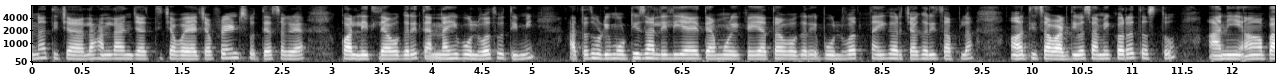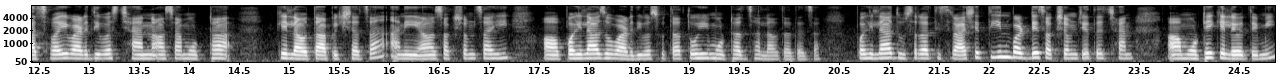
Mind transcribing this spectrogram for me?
ना तिच्या लहान लहान ज्या तिच्या वयाच्या फ्रेंड्स होत्या सगळ्या कॉलनीतल्या वगैरे त्यांनाही बोलवत होती मी. आता थोडी मोठी झालेली आहे त्यामुळे काही आता वगैरे बोलवत नाही. घरच्या घरीच आपला तिचा वाढदिवस आम्ही करत असतो. आणि पाचवाही वाढदिवस छान असा मोठा केला होता अपेक्षाचा आणि सक्षमचाही पहिला जो वाढदिवस होता तोही मोठाच झाला होता त्याचा. पहिला दुसरा तिसरा असे तीन बड्डे सक्षमचे तर छान मोठे केले होते मी.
